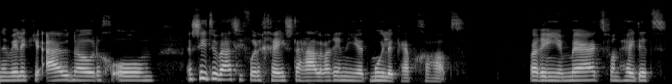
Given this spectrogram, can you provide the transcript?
En dan wil ik je uitnodigen om een situatie voor de geest te halen waarin je het moeilijk hebt gehad. Waarin je merkt van, hé, hey, dit,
